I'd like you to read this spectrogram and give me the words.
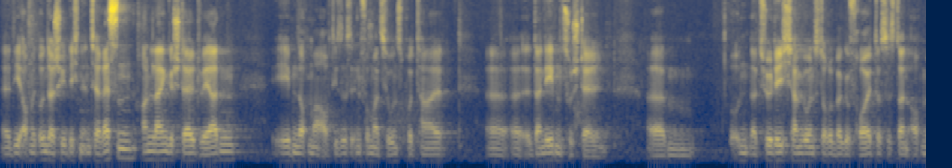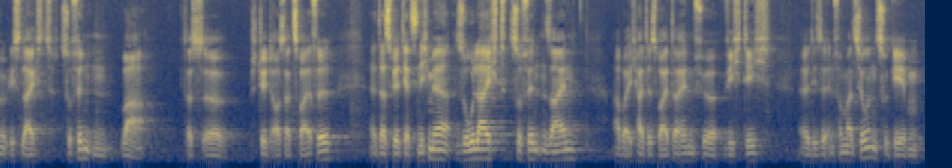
äh, die auch mit unterschiedlichen Interessen online gestellt werden, eben noch mal auf dieses Informationsportal daneben zu stellen. Ähm, und natürlich haben wir uns darüber gefreut, dass es dann auch möglichst leicht zu finden war. Das äh, steht außer Zweifel. Äh, das wird jetzt nicht mehr so leicht zu finden sein, aber ich halte es weiterhin für wichtig, äh, diese Informationen zu geben.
